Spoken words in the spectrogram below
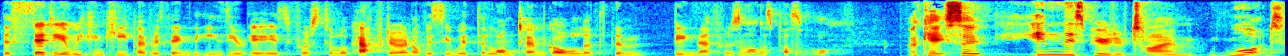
the steadier we can keep everything, the easier it is for us to look after. And obviously with the long-term goal of them being there for as long as possible. Okay, so in this period of time, what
